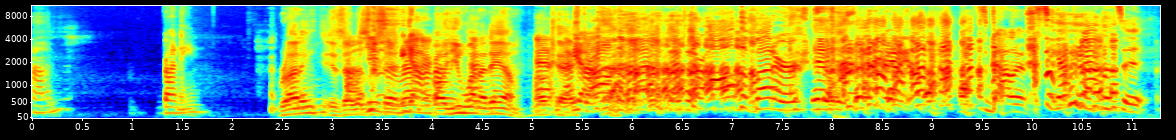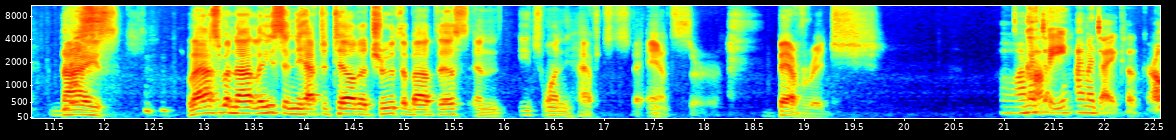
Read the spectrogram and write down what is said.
um, Running. Running. Is that what you said? runner. Oh, you one of them. Okay. After, all the butter, after all the butter, it's balance. you got to balance it. Nice. Last but not least, and you have to tell the truth about this, and each one has to answer. Beverage. oh, I'm Coffee. a di- I'm a diet coke girl.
